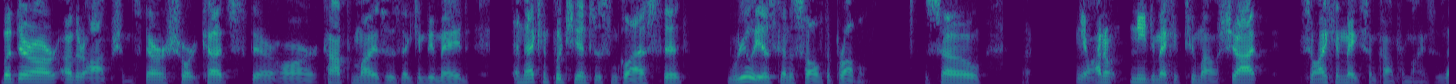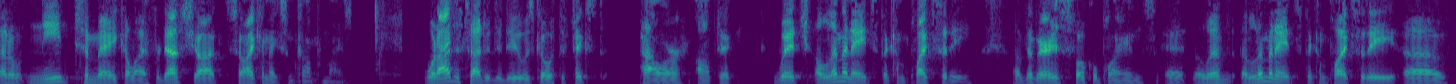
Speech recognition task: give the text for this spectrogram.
But there are other options. There are shortcuts. There are compromises that can be made, and that can put you into some glass that really is going to solve the problem. So, you know, I don't need to make a two mile shot, so I can make some compromises. I don't need to make a life or death shot, so I can make some compromises. What I decided to do was go with the fixed power optic, which eliminates the complexity of the various focal planes. It elim- eliminates the complexity of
